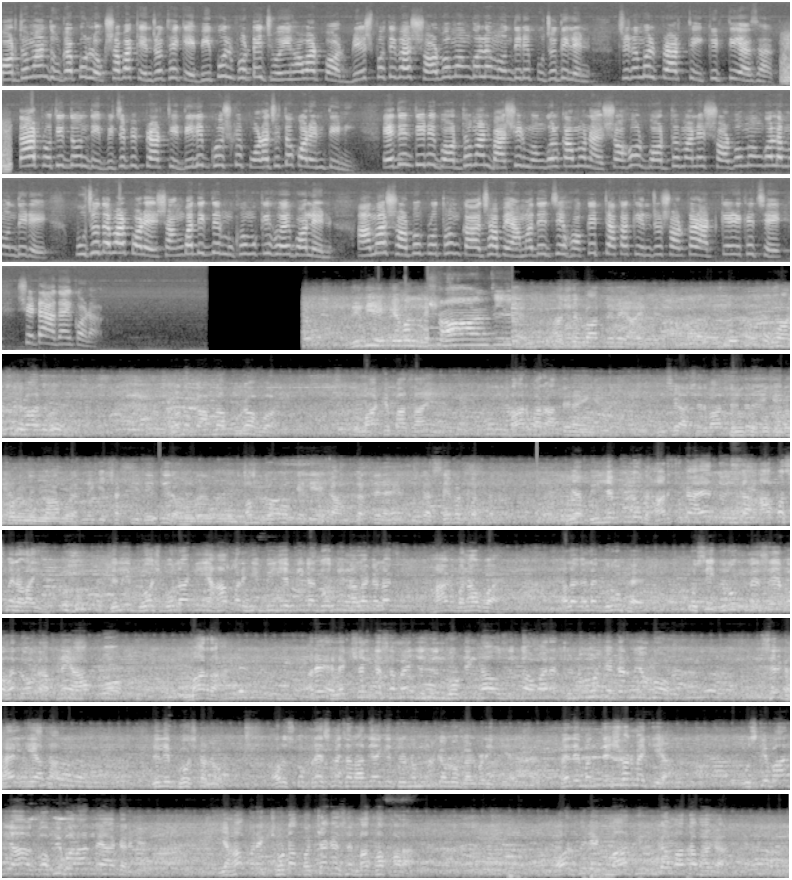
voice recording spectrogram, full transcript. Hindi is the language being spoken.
বর্ধমান দুর্গাপুর লোকসভা কেন্দ্র থেকে বিপুল ভোটে জয়ী হওয়ার পর বৃহস্পতিবার সর্বমঙ্গলা মন্দিরে পুজো দিলেন তৃণমূল প্রার্থী কীর্তি আজাদ। তার প্রতিদ্বন্দ্বী বিজেপি প্রার্থী দিলীপ ঘোষকে পরাজিত করেন তিনি। এদিন তিনি বর্ধমানবাসীর মঙ্গল কামনায় শহর বর্ধমানের সর্বমঙ্গলা মন্দিরে পুজো দেওয়ার পরে সাংবাদিকদের মুখোমুখি হয়ে বলেন, আমার সর্বপ্রথম কাজ হবে আমাদের যে হকের টাকা কেন্দ্র সরকার আটকে রেখেছে সেটা আদায় করা। दीदी ये केवल शांति। आशीर्वाद लेने आए थे। वो आशीर्वाद मनोकामना पूरा हुआ। तो माँ के पास आए हैं। बार बार आते रहेंगे। उनसे आशीर्वाद देते रहेंगे। कि हमको काम करने की शक्ति देते रहो। हम लोगों के लिए काम करते रहें। उनका सेवक बनकर यह बीजेपी लोग हार चुका है तो इनका आपस में लड़ाई है। दिलीप घोष बोला कि यहाँ पर ही बीजेपी का दो तीन अलग अलग भाग बना हुआ है। अलग अलग ग्रुप है। उसी ग्रुप में से वह लोग अपने आप को मार रहा है। अरे इलेक्शन के समय जिस दिन वोटिंग था, उस दिन तो हमारे तृणमूल के कर्मियों को सिर घायल किया था। दिलीप घोष का लोग। और उसको प्रेस में चला दिया कि तृणमूल का लोग गड़बड़ी किया। पहले मंतेश्वर में किया। उसके बाद यहाँ कॉफ़ी बरान में आकर के। यहाँ पर एक छोटा बच्चा का से माथा फाड़ा। और फिर एक माँ थी, उनका माथा भागा।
